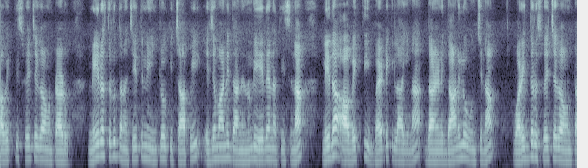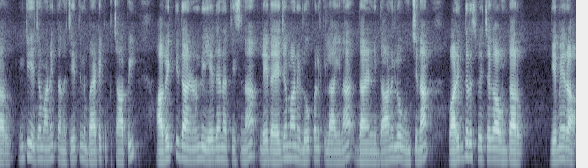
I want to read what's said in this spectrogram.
ఆ వ్యక్తి స్వేచ్ఛగా ఉంటాడు. నేరస్తుడు తన చేతిని ఇంట్లోకి చాపి యజమాని దాని నుండి ఏదైనా తీసినా లేదా ఆ వ్యక్తి బయటికి లాగినా దానిని దానిలో ఉంచినా వారిద్దరు స్వేచ్ఛగా ఉంటారు. ఇంటి యజమాని తన చేతిని బయటకి చాపి ఆ వ్యక్తి దాని నుండి ఏదైనా తీసినా లేదా యజమాని లోపలికి లాగినా దానిని దానిలో ఉంచినా వారిద్దరు స్వేచ్ఛగా ఉంటారు. గెమేరా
